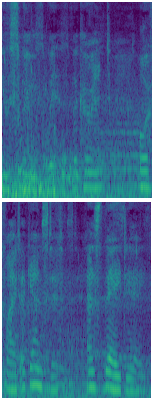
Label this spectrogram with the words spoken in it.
you swim with the current or fight against it as they did.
